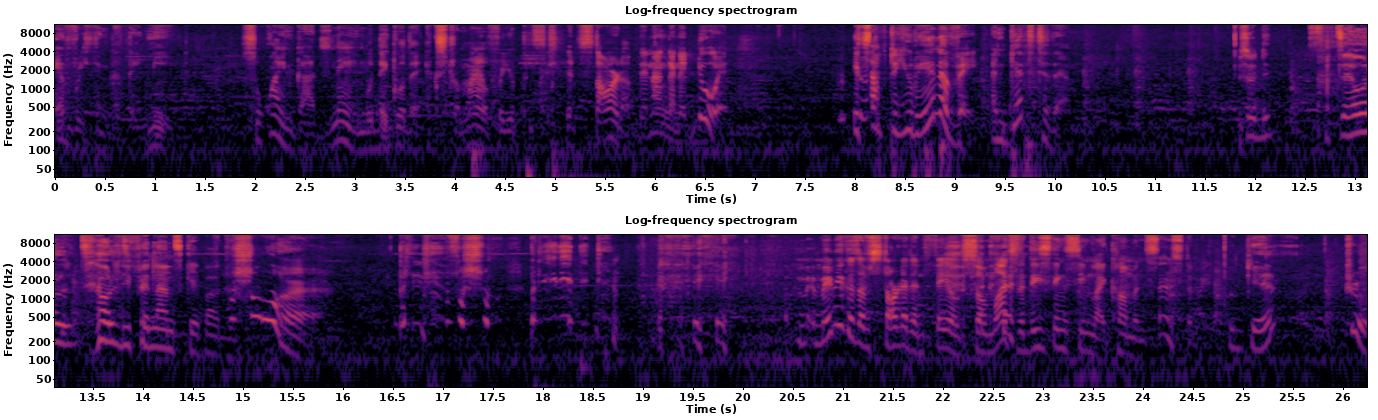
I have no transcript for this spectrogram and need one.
everything that they need. So why in God's name would they go the extra mile for your piece of shit startup? They're not gonna do it. It's up to you to innovate and get to them. So the, it's a whole, it's a whole different landscape out For sure. But for sure. But M- maybe because I've started and failed so much that these things seem like common sense to me. Okay. True,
